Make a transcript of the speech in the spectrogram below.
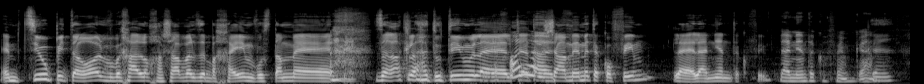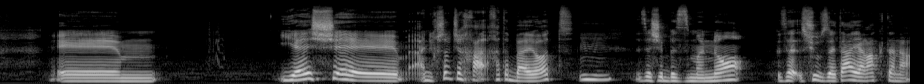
המציאו פתרון והוא בכלל לא חשב על זה בחיים, והוא סתם אה, זרק להטוטים, את יודעת. לשעמם את הקופים, לעניין את הקופים. לעניין את הקופים, כן. כן. אמ, יש, אה, אני חושבת שאחת הבעיות זה שבזמנו, שוב, זו הייתה עיירה קטנה,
